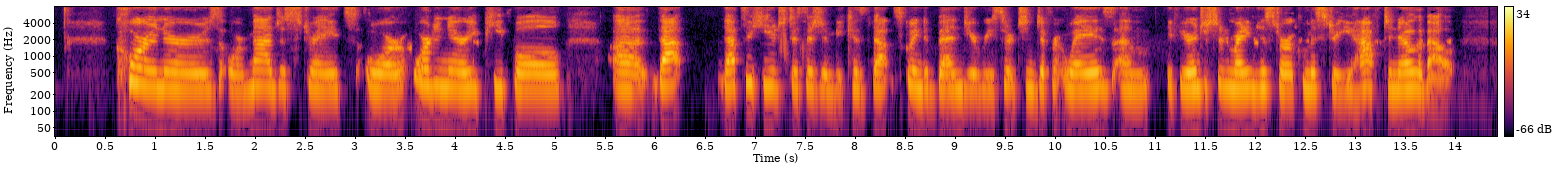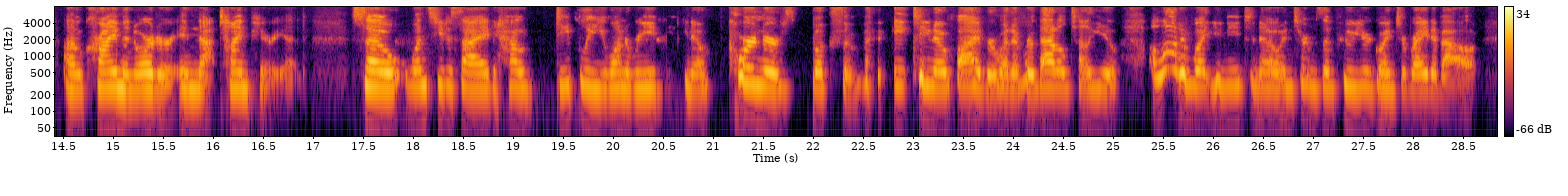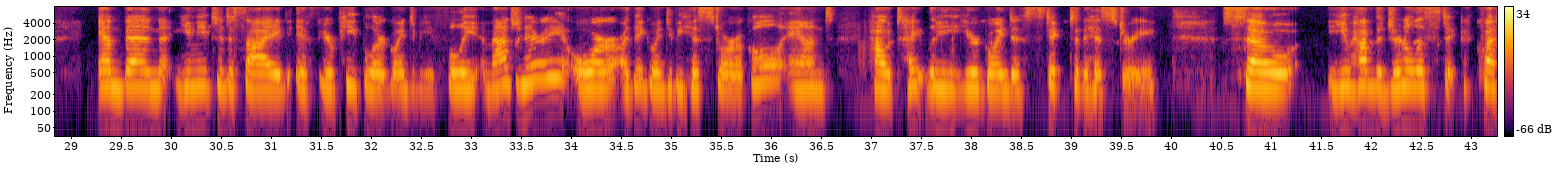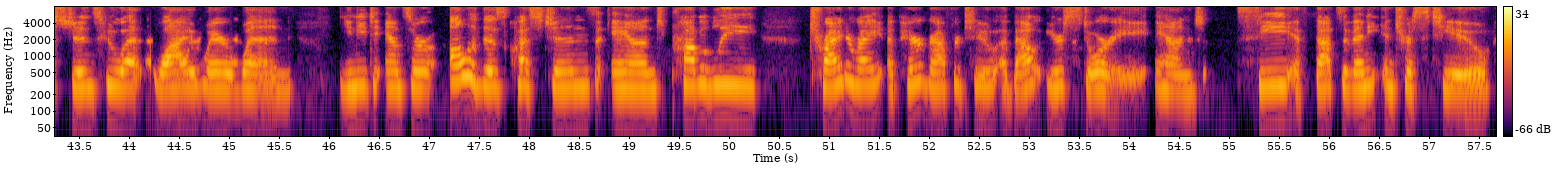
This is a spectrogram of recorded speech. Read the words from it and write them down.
coroners or magistrates or ordinary people? Uh, that that's a huge decision because that's going to bend your research in different ways. Um, if you're interested in writing historical mystery, you have to know about um, crime and order in that time period. So once you decide how deeply you want to read, you know, coroner's books of 1805 or whatever, that'll tell you a lot of what you need to know in terms of who you're going to write about. And then you need to decide if your people are going to be fully imaginary or are they going to be historical and how tightly you're going to stick to the history. So you have the journalistic questions who, what, why, where, when. You need to answer all of those questions and probably try to write a paragraph or two about your story and see if that's of any interest to you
